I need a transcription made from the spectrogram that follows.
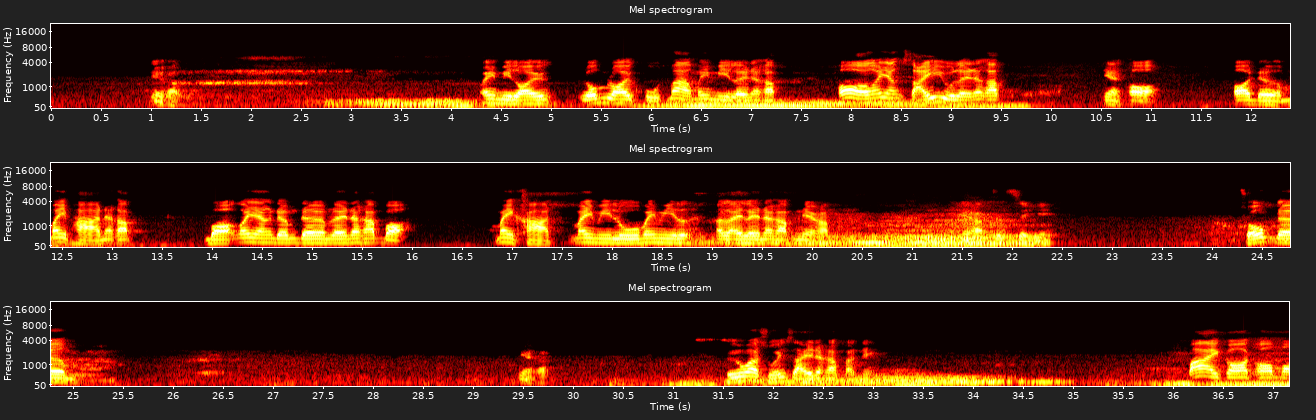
เนี่ยครับ ไม่มีรอยล้มรอยขูดมากไม่มีเลยนะครับท่อก็ยังใสอยู่เลยนะครับ เนี่ยท่อท่อเดิมไม่ผ่านนะครับ เบาะก็ยังเดิมๆเลยนะครับ เบาะไม่ขาดไม่มีรูไม่มีอะไรเลยนะครับ เนี่ยครับเนี่ยครับชุดสีโชคเดิม เนี่ยครับถือว่าสวยใสนะครับอันนี้ ป้ายกทม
